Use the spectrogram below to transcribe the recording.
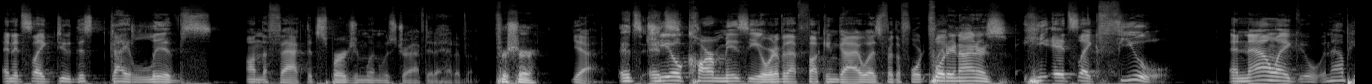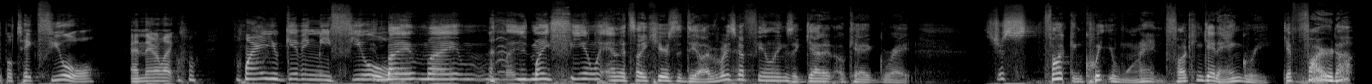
and it's like, dude, this guy lives on the fact that Spergon Wynn was drafted ahead of him. For sure. Yeah. It's, it's Gio Carmazzi or whatever that fucking guy was for the 40, like, 49ers. he it's like fuel. And now like now people take fuel and they're like, why are you giving me fuel? my, my my my feeling and it's like here's the deal. Everybody's got feelings. I get it. Okay, great. It's just fucking quit your whining. Fucking get angry. Get fired up.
